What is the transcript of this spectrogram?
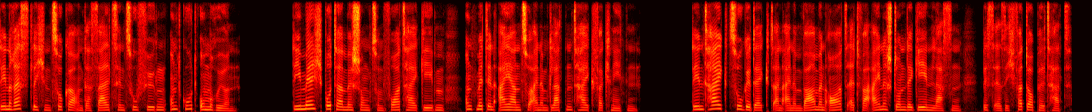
Den restlichen Zucker und das Salz hinzufügen und gut umrühren. Die Milch-Butter-Mischung zum Vorteig geben und mit den Eiern zu einem glatten Teig verkneten. Den Teig zugedeckt an einem warmen Ort etwa eine Stunde gehen lassen, bis er sich verdoppelt hat.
